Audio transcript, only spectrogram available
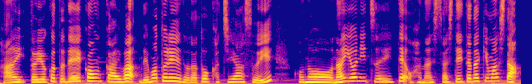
はい。ということで今回はデモトレードだと勝ちやすい。この内容についてお話しさせていただきました。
